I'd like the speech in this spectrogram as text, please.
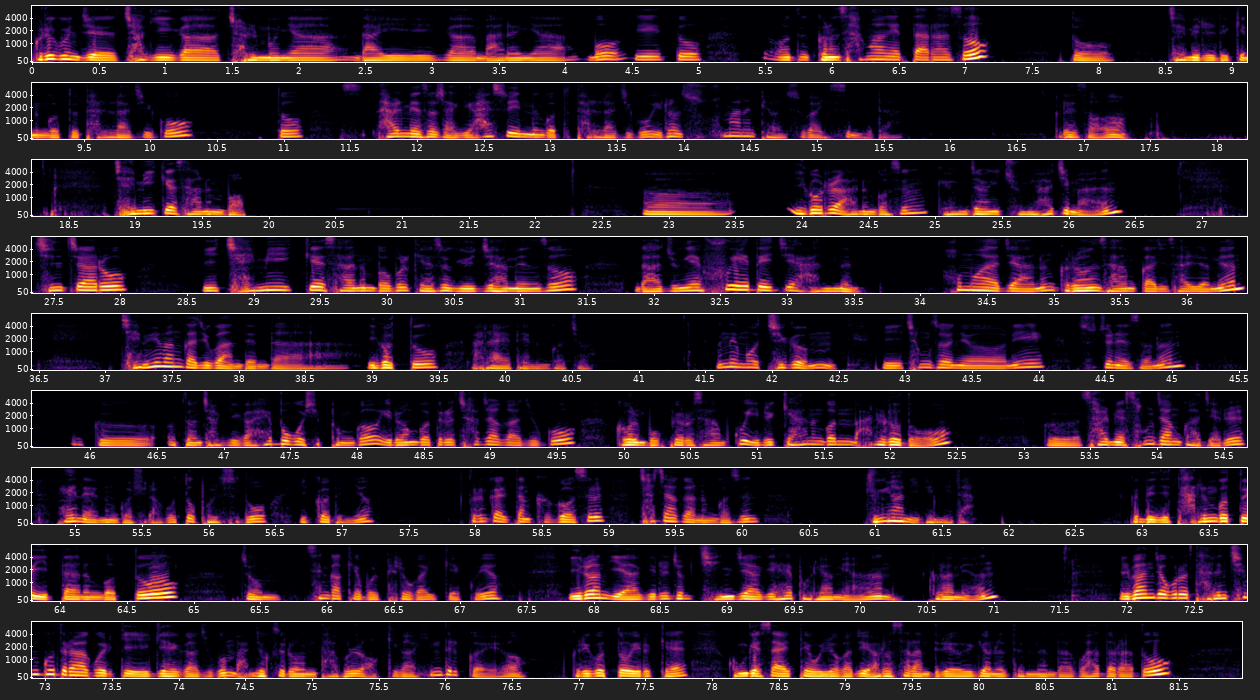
그리고 이제 자기가 젊으냐 나이가 많으냐 뭐 이 또 어떤 그런 상황에 따라서 또 재미를 느끼는 것도 달라지고 또 삶에서 자기가 할 수 있는 것도 달라지고 이런 수많은 변수가 있습니다. 그래서 재미있게 사는 법 어, 이거를 아는 것은 굉장히 중요하지만 진짜로 이 재미있게 사는 법을 계속 유지하면서 나중에 후회되지 않는 허무하지 않은 그런 삶까지 살려면 재미만 가지고 안 된다. 이것도 알아야 되는 거죠. 근데 뭐 지금 이 청소년이 수준에서는 그 어떤 자기가 해보고 싶은 거 이런 것들을 찾아가지고 그걸 목표로 삼고 이렇게 하는 것만으로도 그 삶의 성장 과제를 해내는 것이라고 또 볼 수도 있거든요. 그러니까 일단 그것을 찾아가는 것은 중요한 일입니다. 근데 이제 다른 것도 있다는 것도 좀 생각해 볼 필요가 있겠고요. 이런 이야기를 좀 진지하게 해 보려면 그러면 일반적으로 다른 친구들하고 이렇게 얘기해 가지고 만족스러운 답을 얻기가 힘들 거예요. 그리고 또 이렇게 공개 사이트에 올려가지고 여러 사람들의 의견을 듣는다고 하더라도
